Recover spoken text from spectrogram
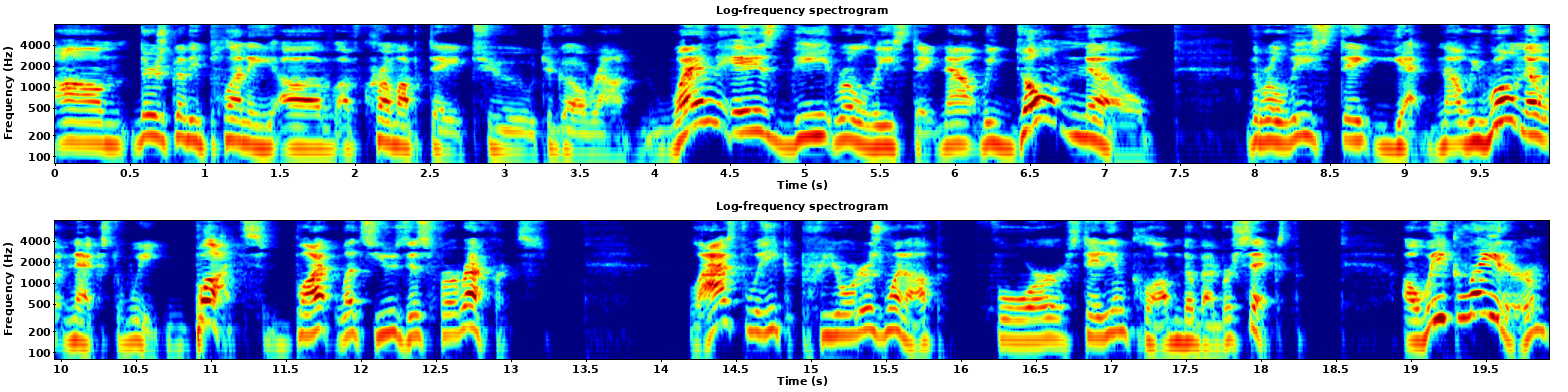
um, there's going to be plenty of, of Chrome Update to, to go around. When is the release date? Now, we don't know the release date yet. Now, we will know it next week, but, but let's use this for a reference. Last week, pre-orders went up for Stadium Club November 6th. A week later,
